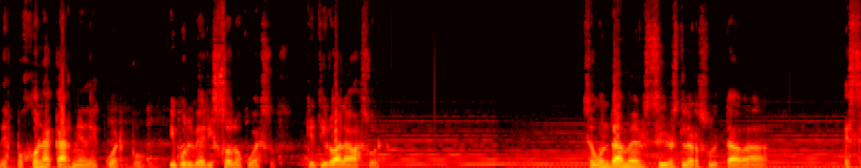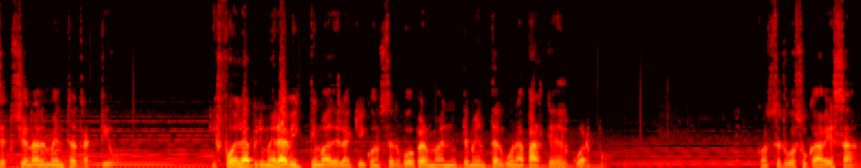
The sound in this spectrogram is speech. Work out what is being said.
Despojó la carne del cuerpo y pulverizó los huesos, que tiró a la basura. Según Dahmer, Sears le resultaba excepcionalmente atractivo, y fue la primera víctima de la que conservó permanentemente alguna parte del cuerpo. Conservó su cabeza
